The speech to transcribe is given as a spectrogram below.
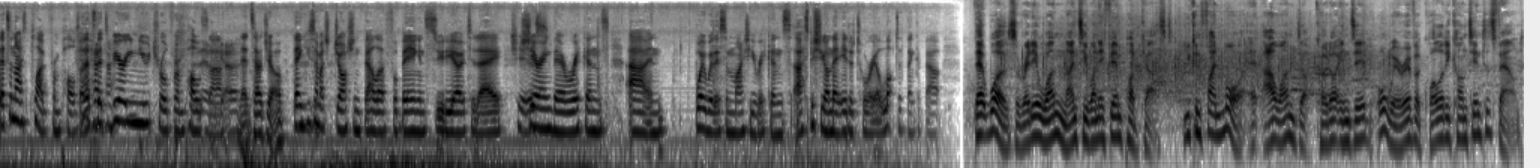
That's a nice plug from Pulsar. That's, that's very neutral from There Pulsar. That's our job. Thank you so much, Josh and Bella, for being in studio today, Cheers. sharing their reckons. Uh, and boy, were there some mighty reckons, uh, especially on that editorial. A lot to think about. That was a Radio 1 91 FM podcast. You can find more at r1.co.nz or wherever quality content is found.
